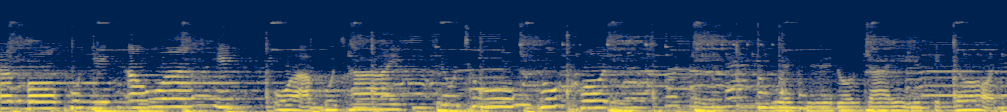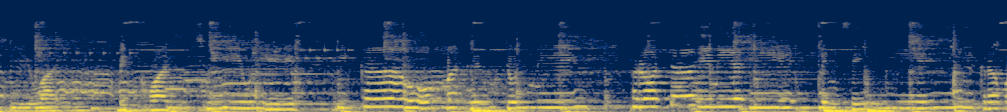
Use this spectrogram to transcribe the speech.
อยากบอกผู้หญิงเอาไว้ ว่าผู้ชายชู้ชู้ทุกคนก็ดีนะนี่คือดวงใจเป็นยอดชีวัน เป็นขวัญชีวิตที่ก้าวมาถึงจุดนี้เพราะได้เมียดีเป็นสีกระม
